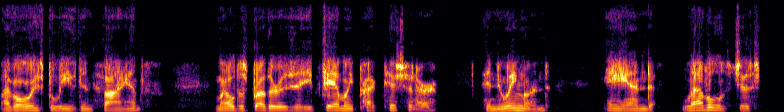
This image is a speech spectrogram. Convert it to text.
I've always believed in science. My oldest brother is a family practitioner in New England, and levels just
